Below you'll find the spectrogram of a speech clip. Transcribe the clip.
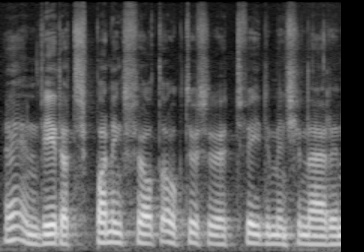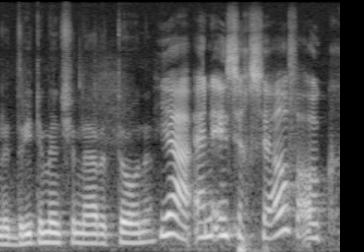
Hè, en weer dat spanningsveld ook tussen het tweedimensionale en het driedimensionale tonen. Ja, en in zichzelf ook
